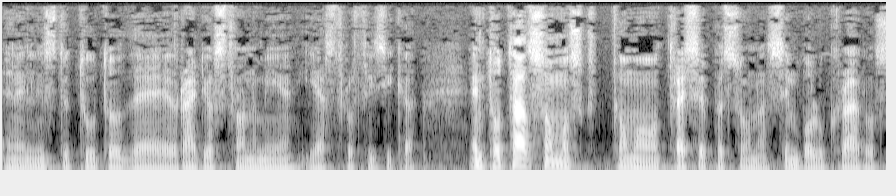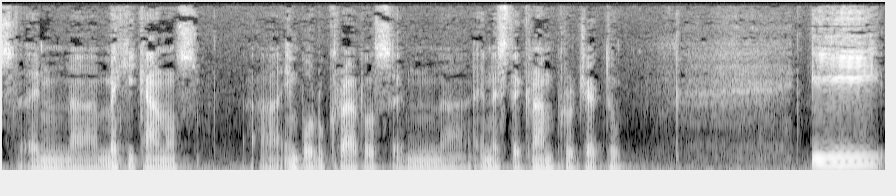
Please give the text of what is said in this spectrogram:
en el Instituto de Radioastronomía y Astrofísica. En total somos como 13 personas involucrados, en, ah, mexicanos involucrados en, en este gran proyecto. Y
